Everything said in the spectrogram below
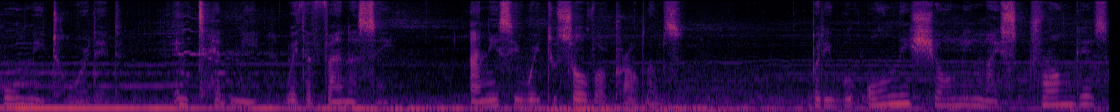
pull me toward it and tempt me with a fantasy, an easy way to solve our problems. But it will only show me my strongest,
